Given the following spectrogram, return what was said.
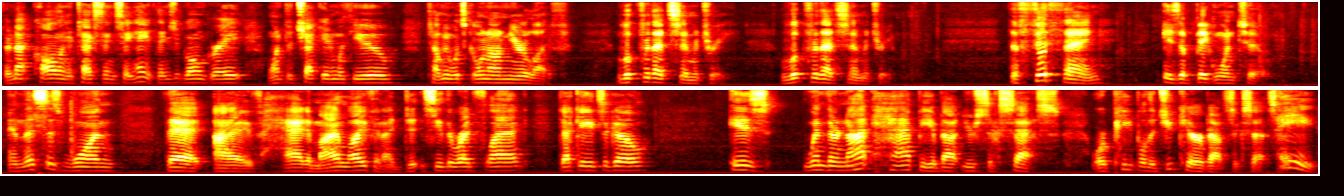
they're not calling and texting saying, hey, things are going great, want to check in with you, tell me what's going on in your life. Look for that symmetry. Look for that symmetry. The fifth thing is a big one too. And this is one that I've had in my life and I didn't see the red flag decades ago is when they're not happy about your success or people that you care about success. Hey,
